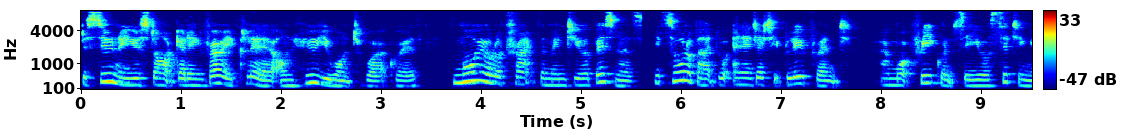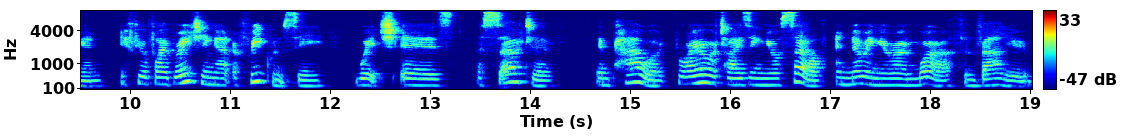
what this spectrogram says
the sooner you start getting very clear on who you want to work with, the more you'll attract them into your business. It's all about your energetic blueprint and what frequency you're sitting in. If you're vibrating at a frequency which is assertive, empowered, prioritizing yourself and knowing your own worth and value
